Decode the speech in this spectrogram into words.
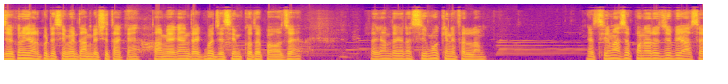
যে কোনো এয়ারপোর্টে সিমের দাম বেশি থাকে, তো আমি এখানে দেখব যে সিম কোথায় পাওয়া যায়। এখান থেকে একটা সিমও কিনে ফেললাম। সিম আছে পনেরো জিবি আছে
